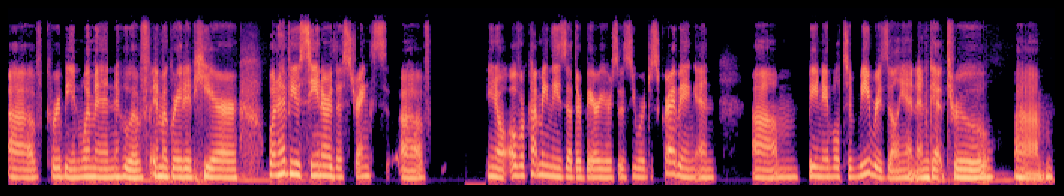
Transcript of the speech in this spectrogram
of caribbean women who have immigrated here what have you seen are the strengths of you know overcoming these other barriers as you were describing and um, being able to be resilient and get through um,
